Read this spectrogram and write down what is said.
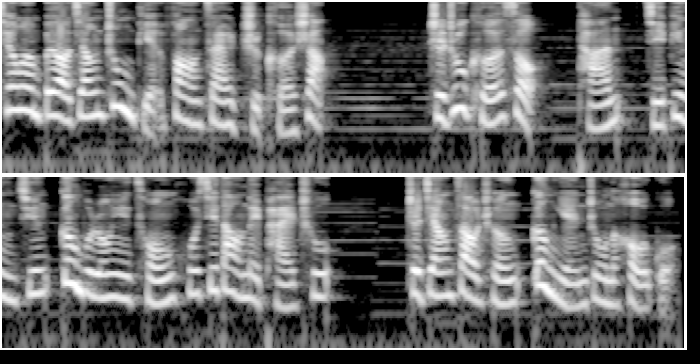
千万不要将重点放在止咳上，止住咳嗽，痰及病菌更不容易从呼吸道内排出，这将造成更严重的后果。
